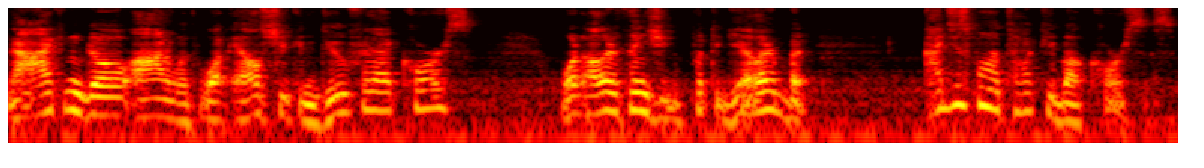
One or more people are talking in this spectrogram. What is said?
Now I can go on with what else you can do for that course, what other things you can put together, but I just want to talk to you about courses.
